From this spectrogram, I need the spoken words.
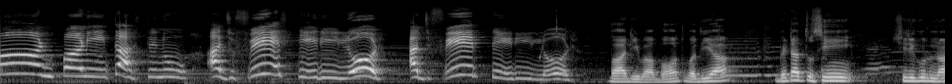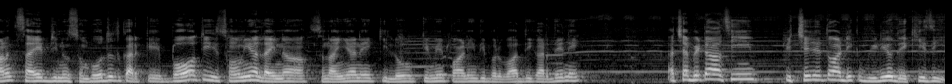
ਪਾਣ ਪਾਣੀ ਧਰਤ ਨੂੰ, ਅੱਜ ਫੇਰ ਤੇਰੀ ਲੋੜ, ਅੱਜ ਫੇਰ ਤੇਰੀ ਲੋੜ। ਵਾਹ ਜੀ ਵਾਹ, ਬਹੁਤ ਵਧੀਆ। ਬੇਟਾ, ਤੁਸੀਂ ਸ੍ਰੀ ਗੁਰੂ ਨਾਨਕ ਸਾਹਿਬ ਜੀ ਨੂੰ ਸੰਬੋਧਿਤ ਕਰਕੇ ਬਹੁਤ ਹੀ ਸੋਹਣੀਆਂ ਲਾਈਨਾਂ ਸੁਣਾਈਆਂ ਨੇ ਕਿ ਲੋਕ ਕਿਵੇਂ ਪਾਣੀ ਦੀ ਬਰਬਾਦੀ ਕਰਦੇ ਨੇ। ਅੱਛਾ ਬੇਟਾ, ਅਸੀਂ ਪਿੱਛੇ ਜੇ ਤੁਹਾਡੀ ਇੱਕ ਵੀਡੀਓ ਦੇਖੀ ਸੀ,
